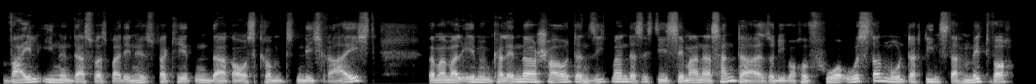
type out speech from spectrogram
weil ihnen das, was bei den Hilfspaketen da rauskommt, nicht reicht. Wenn man mal eben im Kalender schaut, dann sieht man, das ist die Semana Santa, also die Woche vor Ostern, Montag, Dienstag, Mittwoch.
